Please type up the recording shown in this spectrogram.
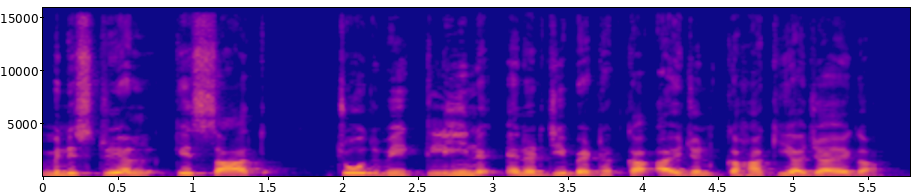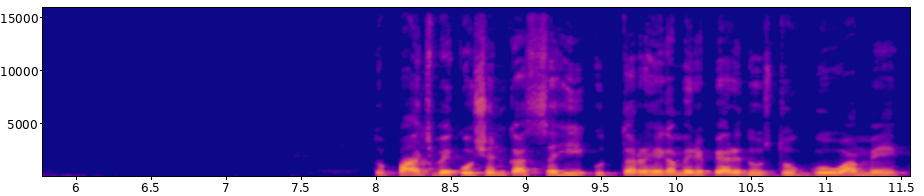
ministerial के साथ चौदहवीं क्लीन एनर्जी बैठक का आयोजन कहाँ किया जाएगा? तो पाँचवें क्वेश्चन का सही उत्तर रहेगा मेरे प्यारे दोस्तों, गोवा में,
